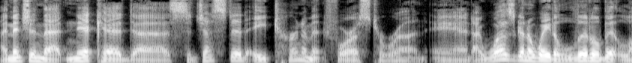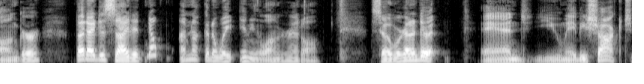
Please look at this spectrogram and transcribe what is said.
I mentioned that Nick had uh, suggested a tournament for us to run, and I was going to wait a little bit longer, but I decided, nope, I'm not going to wait any longer at all. So we're going to do it. And you may be shocked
